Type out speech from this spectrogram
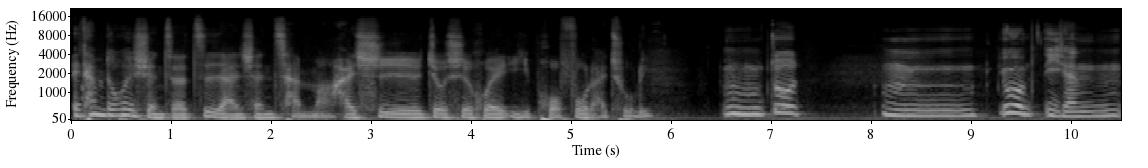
哎，他们都会选择自然生产吗？还是就是会以剖腹来处理？嗯，就嗯，因为以前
